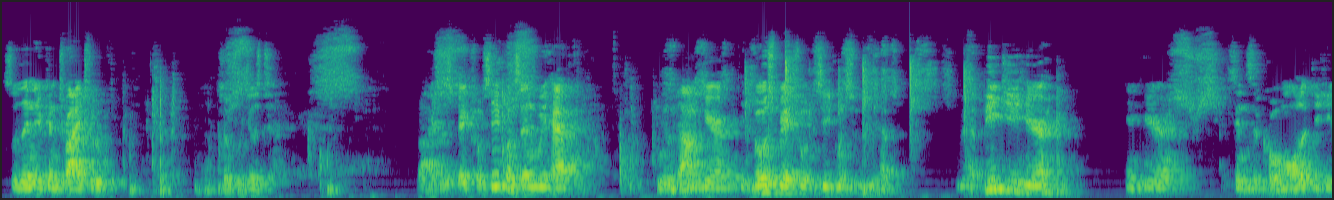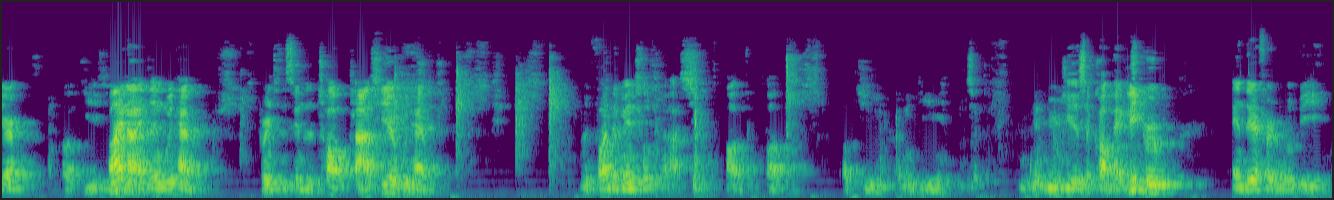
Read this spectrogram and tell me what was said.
So then you can try to, so if we just write the spectral sequence, then we have, you know, down here, in both spectral sequences, we have, we have BG here, and here, since the cohomology here of G is finite, then we have, for instance, in the top class here, we have the fundamental class of, of, of G. I mean, G, so we G as a compact Lie group, and therefore it will be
